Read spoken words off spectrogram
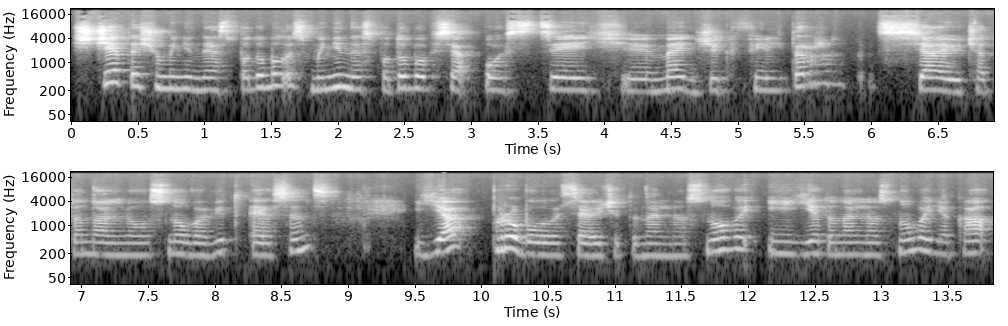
Ще те, що мені не сподобалось, мені не сподобався ось цей Magic Filter, сяюча тональна основа від Essence. Я пробувала сяючі тональні основи, і є тональна основа, яка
